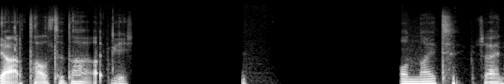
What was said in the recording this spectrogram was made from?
Bir artı 6 daha geç. Online güzel.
